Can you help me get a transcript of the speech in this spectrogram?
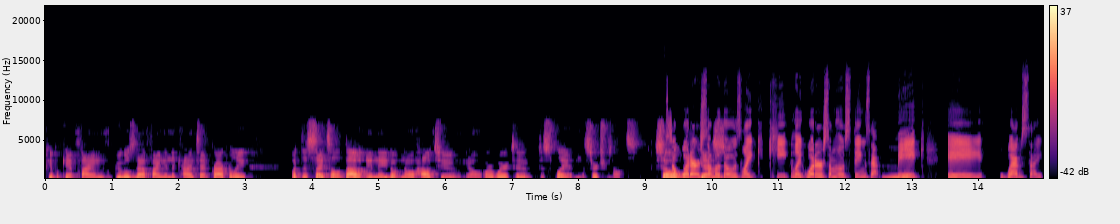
people can't find, Google's not finding the content properly, what the site's all about, and they don't know how to, you know, or where to display it in the search results. So, So, what are some of those like key like what are some of those things that make a website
